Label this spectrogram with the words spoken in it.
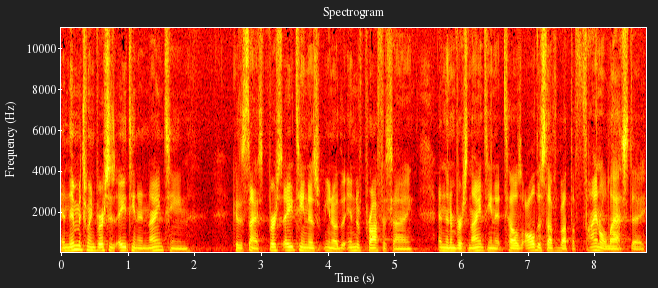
And then between verses 18 and 19, because it's nice, verse 18 is, you know, the end of prophesying, and then in verse 19 it tells all the stuff about the final last day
